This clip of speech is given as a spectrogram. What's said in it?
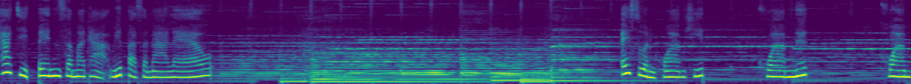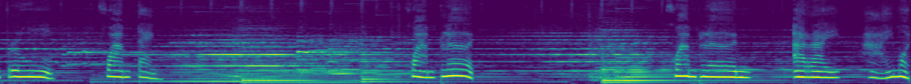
ถ้าจิตเป็นสมถะวิปัสสนาแล้ว ส่วนความคิด ความนึก ความปรุง ความแต่ง ความเพลิด ความเพลิน อะไรหายหมด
